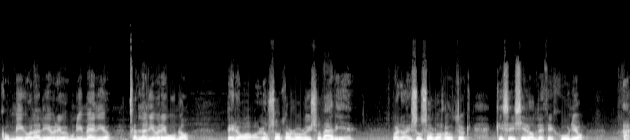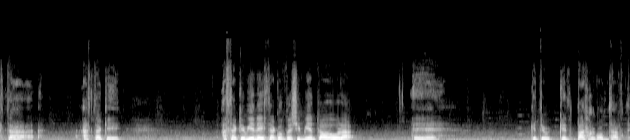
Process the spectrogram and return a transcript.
conmigo la liebre uno y medio, la liebre uno, pero los otros no lo hizo nadie. Bueno, esos son los autos que se hicieron desde junio hasta, hasta que hasta que viene este acontecimiento ahora eh, que, te, paso a contarte.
